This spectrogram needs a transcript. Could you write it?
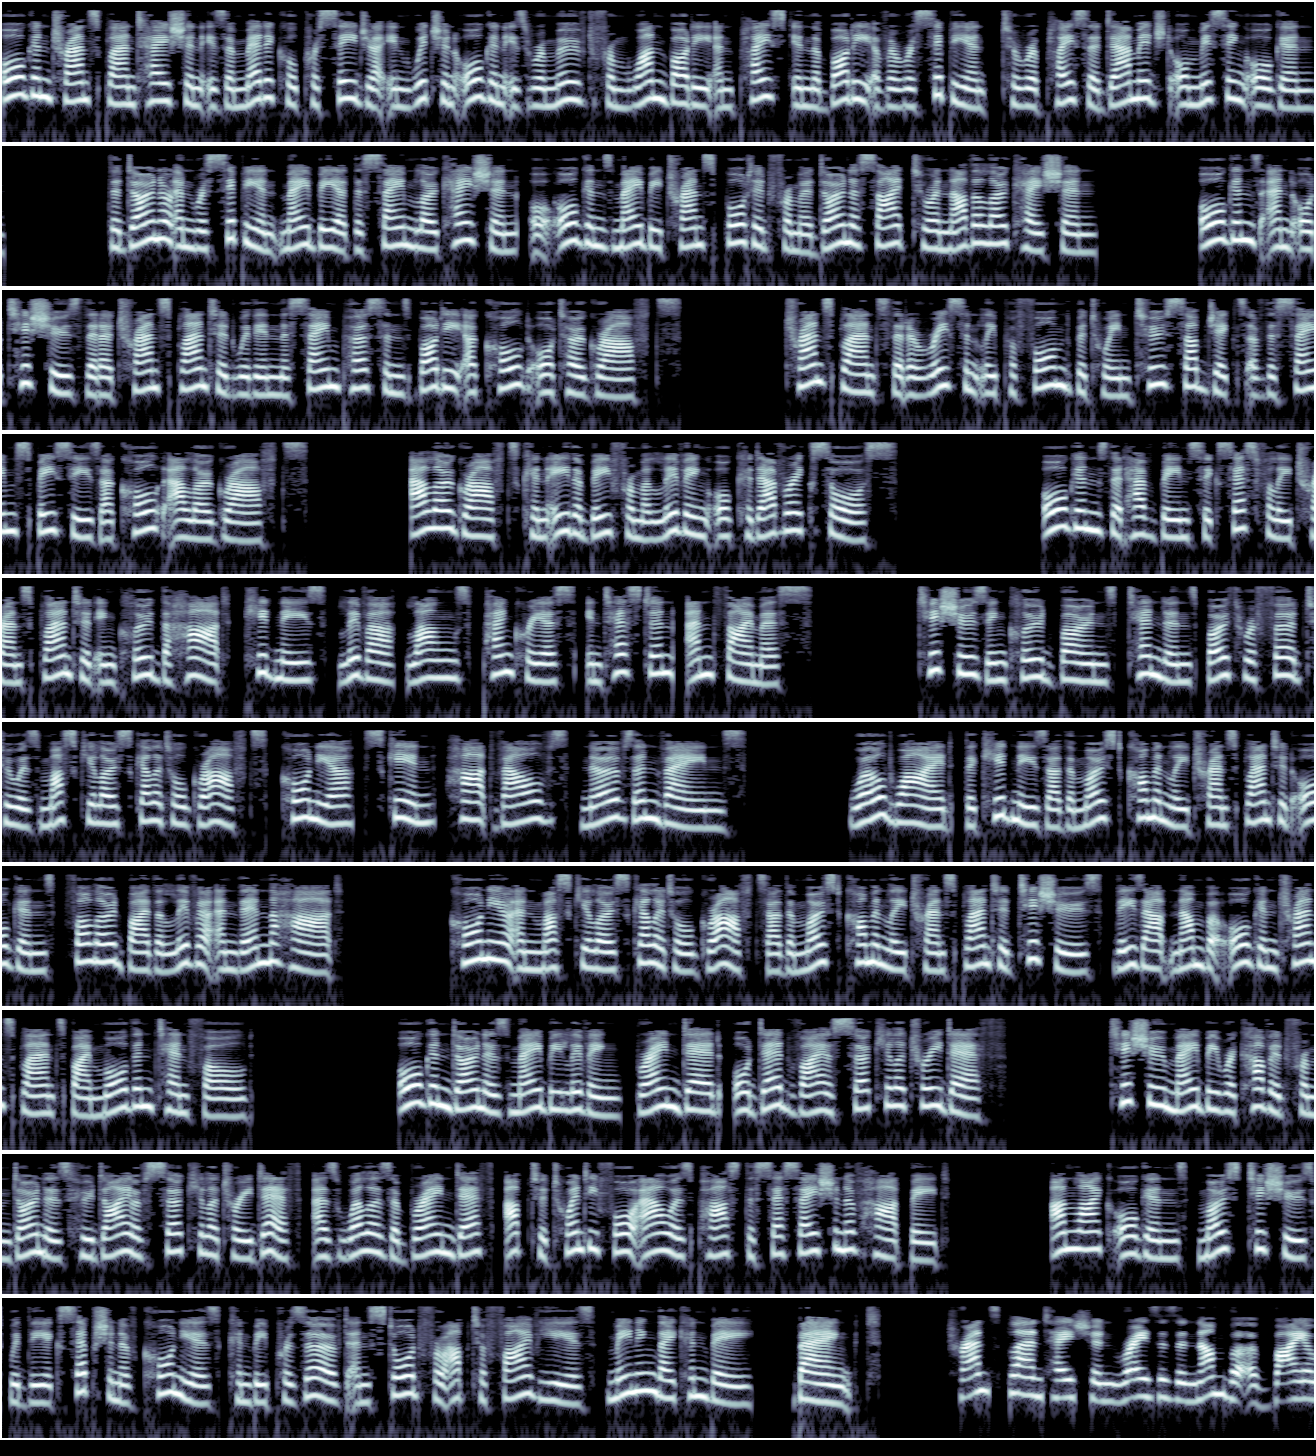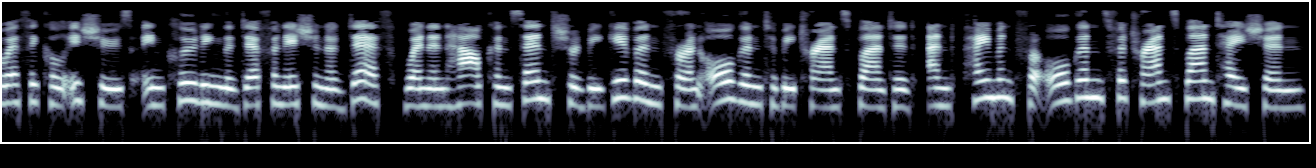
Organ transplantation is a medical procedure in which an organ is removed from one body and placed in the body of a recipient, to replace a damaged or missing organ. The donor and recipient may be at the same location, or organs may be transported from a donor site to another location. Organs and or tissues that are transplanted within the same person's body are called autografts. Transplants that are recently performed between two subjects of the same species are called allografts. Allografts can either be from a living or cadaveric source. Organs that have been successfully transplanted include the heart, kidneys, liver, lungs, pancreas, intestine, and thymus. Tissues include bones, tendons both referred to as musculoskeletal grafts, cornea, skin, heart valves, nerves and veins. Worldwide, the kidneys are the most commonly transplanted organs, followed by the liver and then the heart. Cornea and musculoskeletal grafts are the most commonly transplanted tissues, these outnumber organ transplants by more than tenfold. Organ donors may be living, brain dead, or dead via circulatory death. Tissue may be recovered from donors who die of circulatory death, as well as a brain death, up to 24 hours past the cessation of heartbeat. Unlike organs, most tissues with the exception of corneas can be preserved and stored for up to five years, meaning they can be «banked» Transplantation raises a number of bioethical issues, including the definition of death, when and how consent should be given for an organ to be transplanted, and payment for organs for transplantation.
